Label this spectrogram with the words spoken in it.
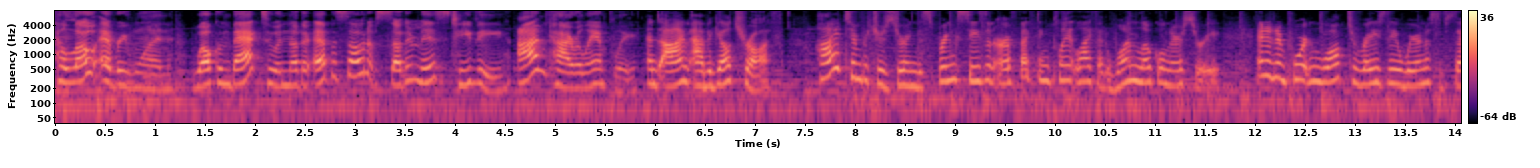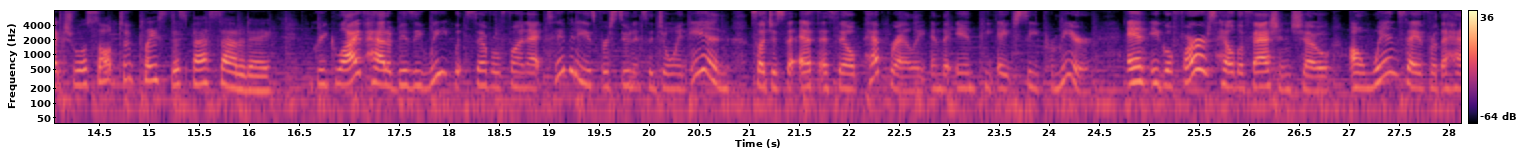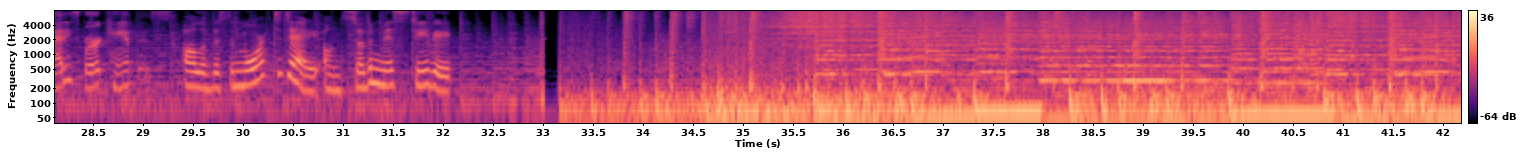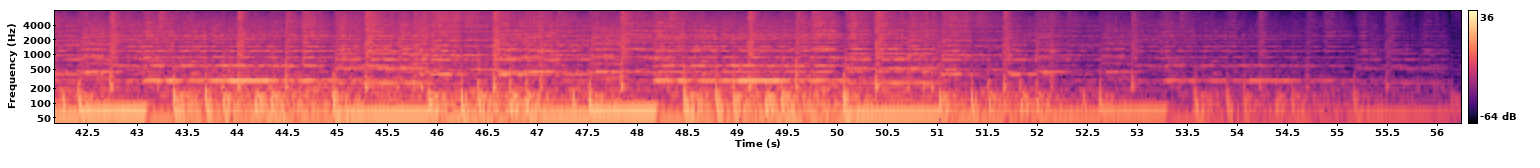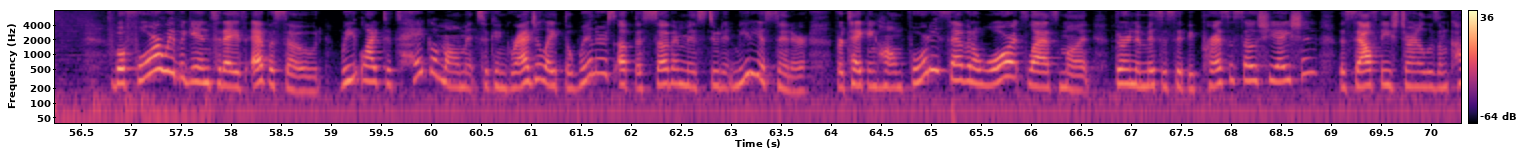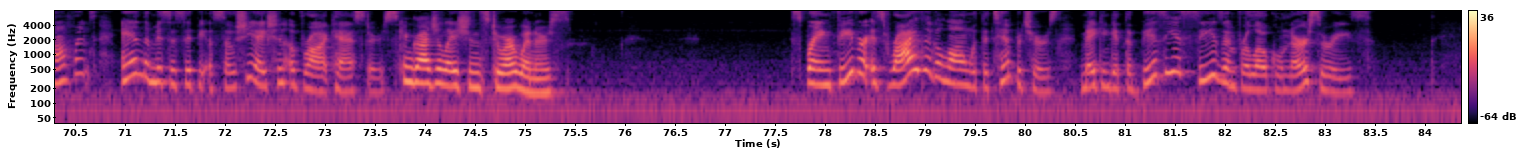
Hello, everyone. Welcome back to another episode of Southern Miss TV. I'm Kyra Lampley. And I'm Abigail Troth. High temperatures during the spring season are affecting plant life at one local nursery, and an important walk to raise the awareness of sexual assault took place this past Saturday. Greek Life had a busy week with several fun activities for students to join in, such as the FSL Pep Rally and the NPHC Premiere. And Eagle First held a fashion show on Wednesday for the Hattiesburg campus. All of this and more today on Southern Miss TV. Begin today's episode, we'd like to take a moment to congratulate the winners of the Southern Miss Student Media Center for taking home 47 awards last month during the Mississippi Press Association, the Southeast Journalism Conference, and the Mississippi Association of Broadcasters. Congratulations to our winners. Spring fever is rising along with the temperatures, making it the busiest season for local nurseries.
